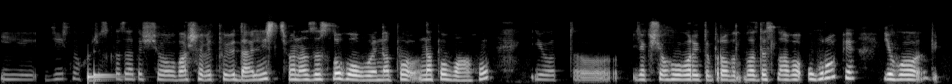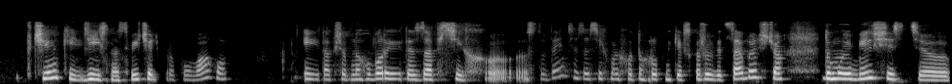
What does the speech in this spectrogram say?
І дійсно хочу сказати, що ваша відповідальність вона заслуговує на на повагу. І от е, якщо говорити про Владислава у групі, його вчинки дійсно свідчать про повагу. І так, щоб не говорити за всіх е, студентів, за всіх моїх одногрупників, скажу від себе, що думаю, більшість е,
